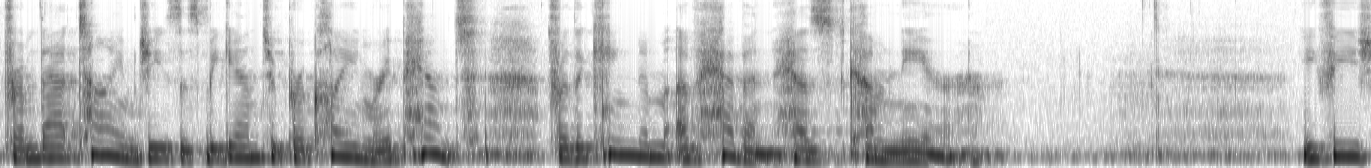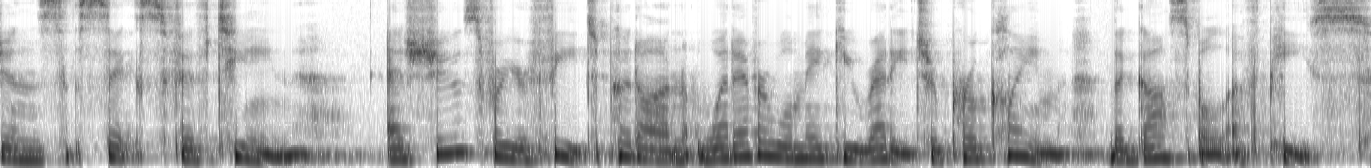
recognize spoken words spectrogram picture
From that time, Jesus began to proclaim, Repent, for the kingdom of heaven has come near. Ephesians 6:15 As shoes for your feet put on whatever will make you ready to proclaim the gospel of peace.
